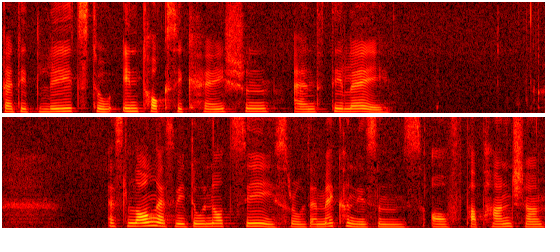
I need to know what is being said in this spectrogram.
that it leads to intoxication and delay as long as we do not see through the mechanisms of papancha,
